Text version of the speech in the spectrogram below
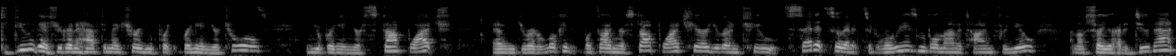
To do this, you're going to have to make sure you put bring in your tools and you bring in your stopwatch and you're going to look at what's on your stopwatch here. You're going to set it so that it's a reasonable amount of time for you, and I'll show you how to do that.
